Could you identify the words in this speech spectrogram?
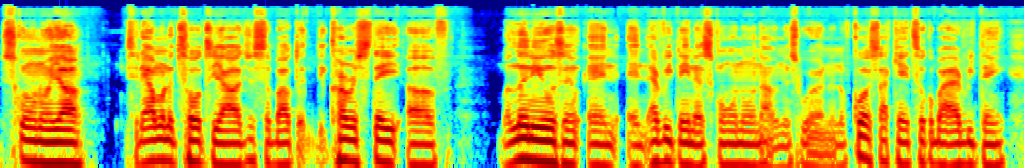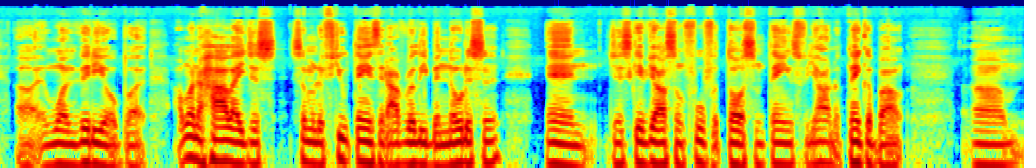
What's going on, y'all? Today I want to talk to y'all just about the, the current state of millennials and, and, and everything that's going on out in this world. And of course, I can't talk about everything uh, in one video, but I want to highlight just some of the few things that I've really been noticing and just give y'all some food for thought, some things for y'all to think about um,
